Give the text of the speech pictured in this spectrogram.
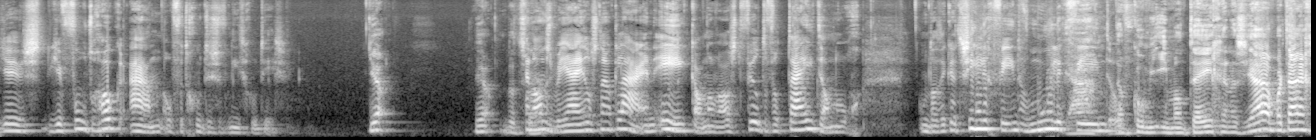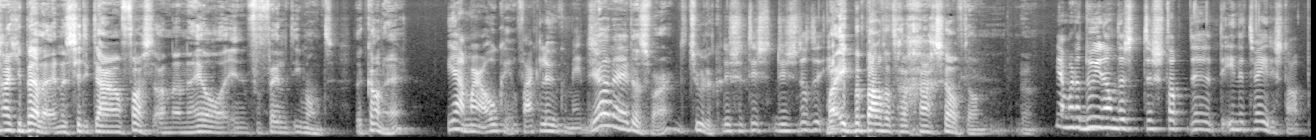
je, je voelt toch ook aan of het goed is of niet goed is. Ja. Ja, dat is En waar. anders ben jij heel snel klaar. En ik kan dan wel eens veel te veel tijd dan nog, omdat ik het zielig vind of moeilijk Ja, vind. Of, dan kom je iemand tegen en dan zeg je, ja, Martijn gaat je bellen. En dan zit ik daar aan vast, aan een heel vervelend iemand. Dat kan, hè? ja, maar ook heel vaak leuke mensen. Ja, nee, dat is waar, natuurlijk. Dus het is, dus dat, Maar ik bepaal dat graag- zelf dan. Ja, maar dat doe je dan de, de stap, de, in de tweede stap.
